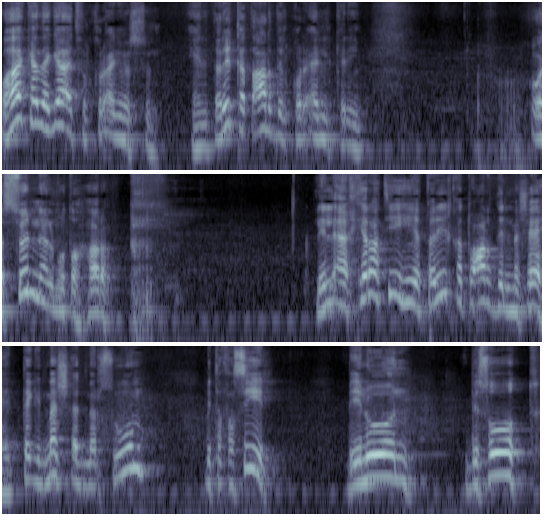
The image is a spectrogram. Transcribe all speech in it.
وهكذا جاءت في القرآن والسنة. يعني طريقة عرض القرآن الكريم. والسنة المطهرة. للآخرة هي طريقة عرض المشاهد. تجد مشهد مرسوم بتفاصيل. بلون بصوت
